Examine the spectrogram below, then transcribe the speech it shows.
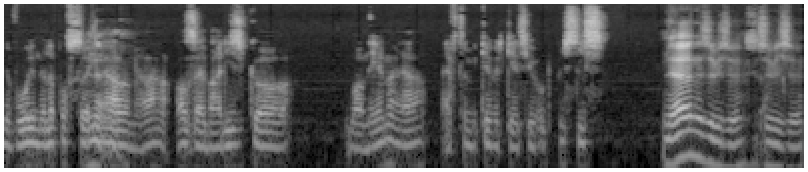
in de volgende of zo nee. Ja, als hij dat risico wou nemen, ja, hij heeft hem een keer verkeerd gehoord, precies. Ja, nee, sowieso. sowieso.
